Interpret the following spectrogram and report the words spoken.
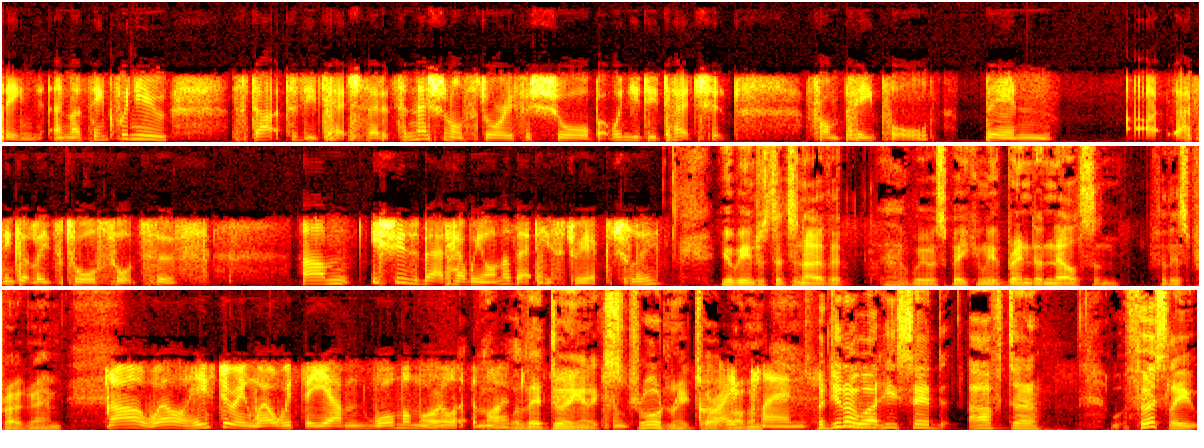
thing. And I think when you start to detach that, it's a national story for sure, but when you detach it from people, then I, I think it leads to all sorts of um, issues about how we honour that history, actually. You'll be interested to know that uh, we were speaking with Brendan Nelson for this program. Oh, well, he's doing well with the um, War Memorial at the moment. Well, they're doing an extraordinary job, great Robyn. plans. Mm. But you know what he said after? Firstly,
